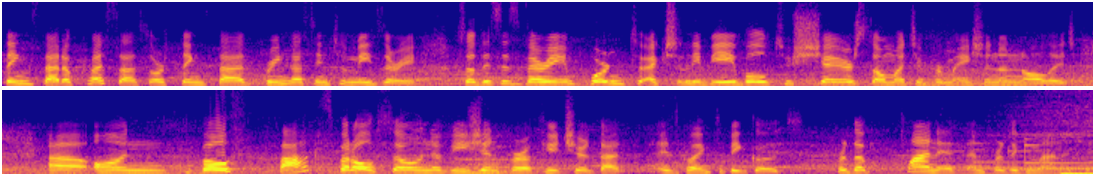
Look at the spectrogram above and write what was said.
things that oppress us or things that bring us into misery. So this is very important to actually be able to share so much information and knowledge uh, on both facts but also on a vision for a future that is going to be good for the planet and for the humanity.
